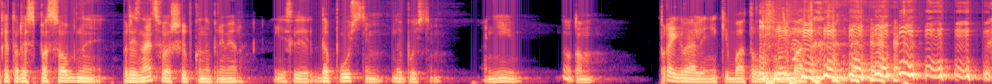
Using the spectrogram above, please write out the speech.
которые способны признать свою ошибку, например. Если, допустим, допустим, они, ну там, проиграли некий батл дебаты.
